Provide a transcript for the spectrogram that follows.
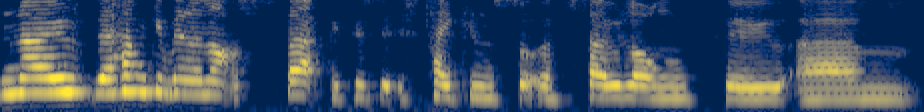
no, they haven't given an answer to that because it's taken sort of so long to, um,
